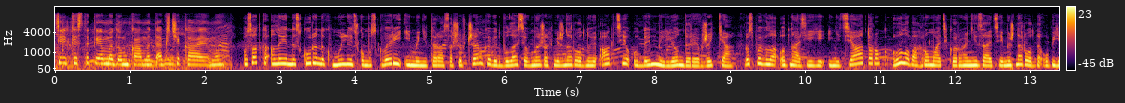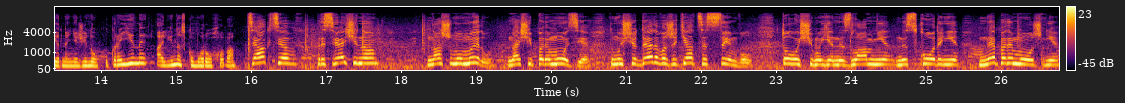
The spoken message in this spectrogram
Тільки з такими думками так чекаємо. Посадка алеї нескорених в Хмельницькому сквері імені Тараса Шевченка відбулася в межах міжнародної акції «Один мільйон дерев життя. Розповіла одна з її ініціаторок, голова громадської організації Міжнародне об'єднання жінок України Аліна Скоморохова. Ця акція присвячена нашому миру, нашій перемозі, тому що дерево життя це символ того, що ми є незламні, нескорені, непереможні.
